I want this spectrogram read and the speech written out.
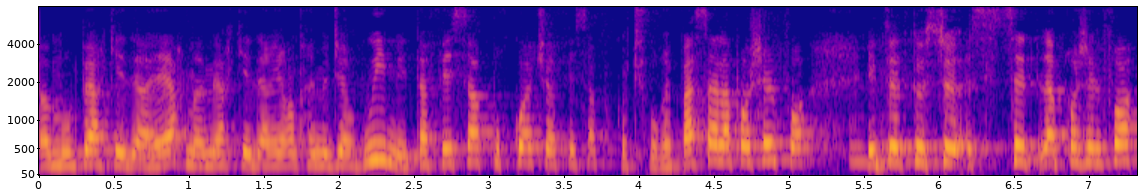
Euh, mon père qui est derrière, ma mère qui est derrière en train de me dire, oui, mais t'as fait ça, pourquoi tu as fait ça, pourquoi tu ferais pas ça la prochaine fois? Et peut-être que ce, cette- la prochaine fois,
